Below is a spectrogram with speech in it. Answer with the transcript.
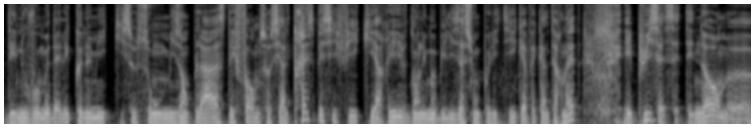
des nouveaux modèles économiques qui se sont mis en place, des formes sociales très spécifiques qui arrivent dans les mobilisations politiques avec Internet, et puis cet énorme euh,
